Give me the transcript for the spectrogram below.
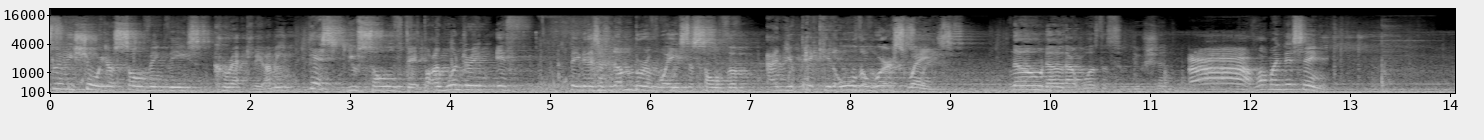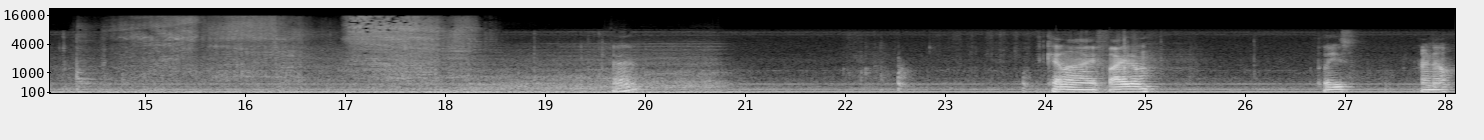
Absolutely sure you're solving these correctly? I mean, yes, you solved it, but I'm wondering if maybe there's a number of ways to solve them, and you're picking all the worst ways. No, no, that was the solution. Ah, what am I missing? Okay. Can I fight him? Please? I know.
